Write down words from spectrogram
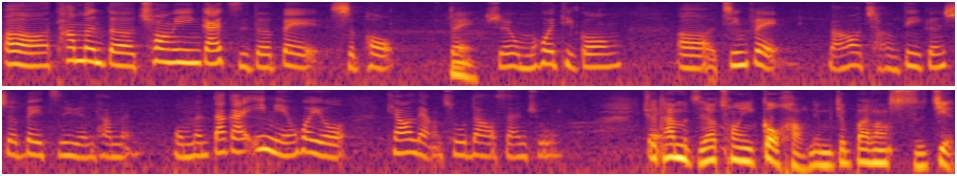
呃，他们的创意应该值得被 support，对，嗯所以我们会提供呃经费，然后场地跟设备资源他们。我们大概一年会有挑两出到三出，就他们只要创意够好，你们就帮他实践，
